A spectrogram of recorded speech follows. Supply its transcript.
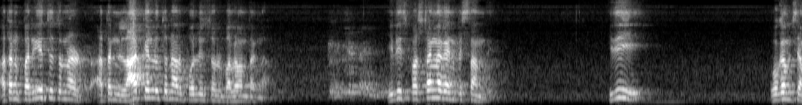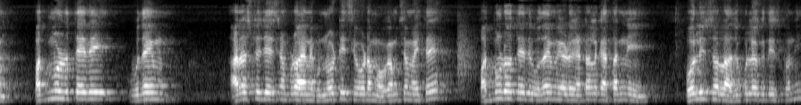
అతను పరిగెత్తుతున్నాడు అతన్ని లాక్కెళ్తున్నారు పోలీసులు బలవంతంగా. ఇది స్పష్టంగా కనిపిస్తుంది. ఇది ఒక అంశం. పదమూడు తేదీ ఉదయం అరెస్టు చేసినప్పుడు ఆయనకు నోటీస్ ఇవ్వడం ఒక అంశం అయితే పదమూడవ తేదీ ఉదయం ఏడు గంటలకు అతన్ని పోలీసు వాళ్ళు అదుపులోకి తీసుకొని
